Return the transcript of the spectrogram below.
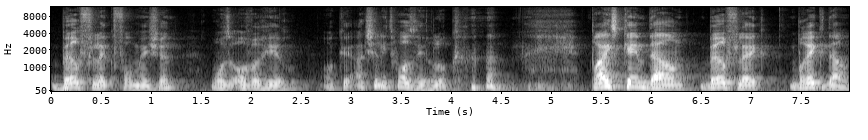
bear flag formation was over here. Okay? Actually it was here. Look price came down bear flag breakdown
